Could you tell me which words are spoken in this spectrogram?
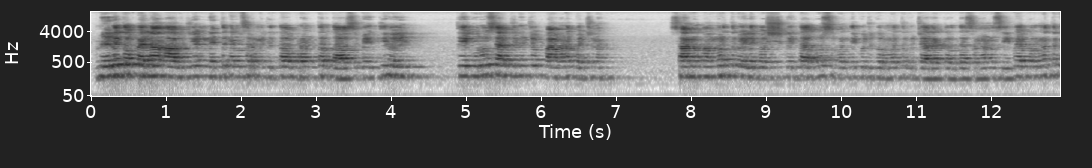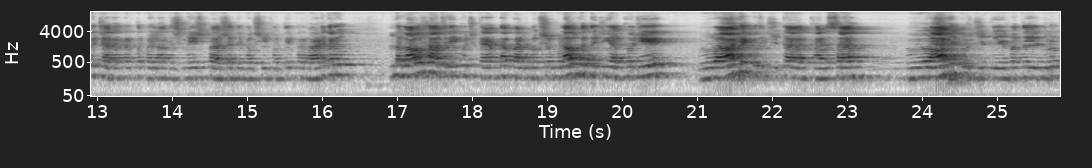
ਮੇਰੇ ਤੋਂ ਪਹਿਲਾਂ ਆਪ ਜੀ ਨੇ ਨਿਤਨੇਮ ਸਰਮ ਦਿੱਤਾ ਉਪਰੰਤ ਅਰਦਾਸ ਬੇਨਤੀ ਹੋਈ ਤੇ ਗੁਰੂ ਸਾਹਿਬ ਜੀ ਨੇ ਜੋ ਪਾਵਨ ਬਚਨ ਸਾਨੂੰ ਅੰਮ੍ਰਿਤ ਵੇਲੇ ਬਖਸ਼ ਕੀਤਾ, ਉਸ ਸੰਬੰਧੀ ਕੁਝ ਗੁਰਮਤਿ ਵਿਚਾਰਾ ਕਰਦਾ ਸਮਾਂ ਨਸੀਬ ਹੈ ਗੁਰਮਤਿ ਵਿਚਾਰਾ ਕਰਨ ਪਹਿਲਾਂ ਦਸ਼ਮੇਸ਼ ਪਾਤਸ਼ਾਹ ਦੀ ਬਖਸ਼ੀ ਫਤਿਹ ਪ੍ਰਵਾਨ ਕਰੋ। ਲਵਾਓ ਹਾਜ਼ਰੀ, ਕੁਝ ਕਹਿਣ ਦਾ ਬਲ ਬਖਸ਼ੋ। ਬੁਲਾਓ ਫਤਿਹ ਜੀ, ਆਖੋ ਜੀ, ਵਾਹਿਗੁਰੂ ਜੀ ਕਾ ਖਾਲਸਾ, ਵਾਹਿਗੁਰੂ ਜੀ ਕੀ ਫਤਿਹ। ਗੁਰੂ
